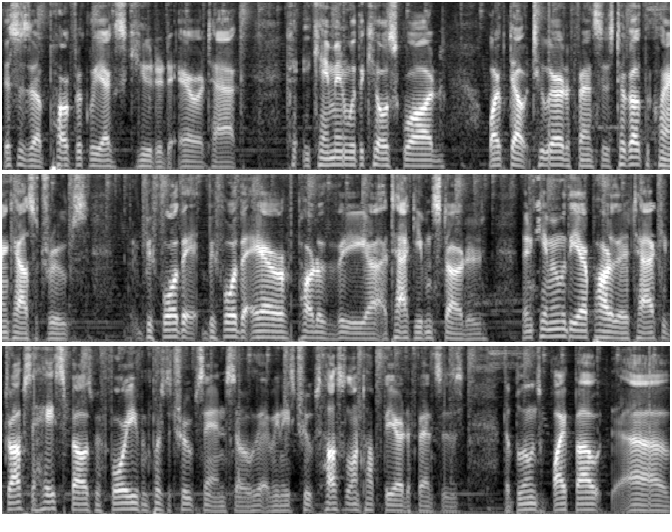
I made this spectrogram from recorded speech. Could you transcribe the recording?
this is a perfectly executed air attack. He came in with a kill squad, wiped out two air defenses, took out the clan castle troops before the before the air part of the uh, attack even started. Then came in with the air part of the attack. He drops the haste spells before he even puts the troops in. So I mean, these troops hustle on top of the air defenses. The balloons wipe out uh,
